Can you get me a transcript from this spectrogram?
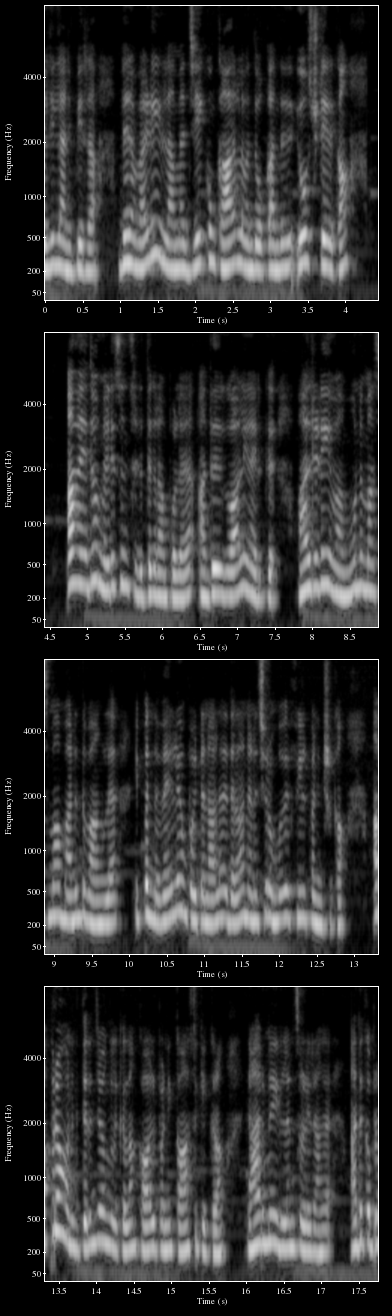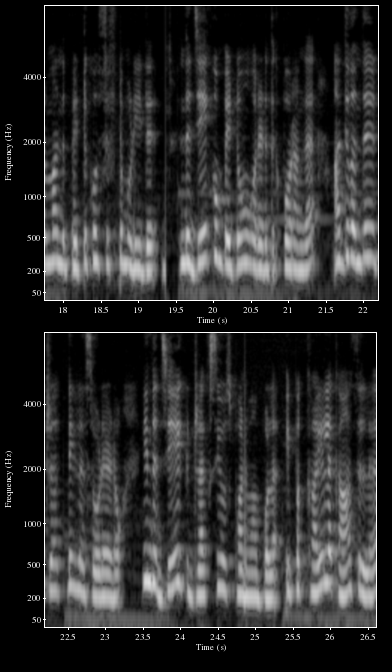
வெளியில் அனுப்பிடுறா. வேற வழி இல்லாமல் ஜேக்கும் காரில் வந்து உட்காந்து யோசிச்சுட்டே இருக்கான். அவன் ஏதோ மெடிசன்ஸ் எடுத்துக்கிறான் போல. அது காலியாக இருக்கு ஆல்ரெடி இவன் மூணு மாசமா மருந்து வாங்கல. இப்போ இந்த வேலையும் போயிட்டனால இதெல்லாம் நினச்சி ரொம்பவே ஃபீல் பண்ணிட்டு இருக்கான் அப்புறம் அவனுக்கு தெரிஞ்சவங்களுக்கெல்லாம் கால் பண்ணி காசு கேட்குறான் யாருமே இல்லைன்னு சொல்லிடுறாங்க. அதுக்கப்புறமா அந்த பெட்டுக்கும் ஷிஃப்ட் முடியுது. இந்த ஜேக்கும் பெட்டும் ஒரு இடத்துக்கு போகிறாங்க அது வந்து ட்ரக் டீலர்ஸோட இடம். இந்த ஜேக் ட்ரக்ஸ் யூஸ் பண்ணுவான் போல. இப்போ கையில் காசு இல்லை.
